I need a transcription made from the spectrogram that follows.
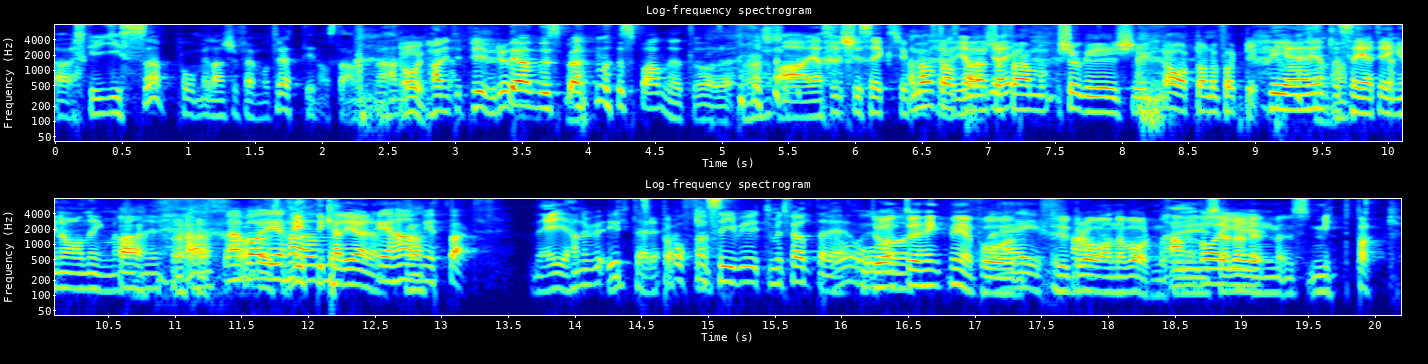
Jag ska gissa på mellan 25 och 30 någonstans, men han, Oj. han är inte purung. Den spannet var det. Ja, jag säger 26, 27. Någonstans mellan jag- 25, 20, 20, 18 och 40. Det jag egentligen säger att jag har ingen aning, men han är, Men vad är mitt han, i karriären. Är han mittback? Nej, han är ytter. Offensiv yttermittfältare. Du har inte hängt med på Nej, hur bra han har varit mot Han det var ju sällan ju- en mittback.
